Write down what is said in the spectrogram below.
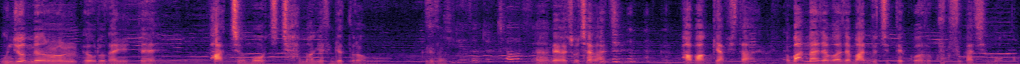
운전면허를 배우러 다닐 때 봤죠. 뭐 참하게 생겼더라고. 그래서 길에서 쫓아왔어. 어, 내가 쫓아갔지. 밥한끼 합시다. 만나자마자 만두집 데리고 와서 국수 같이 먹고.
